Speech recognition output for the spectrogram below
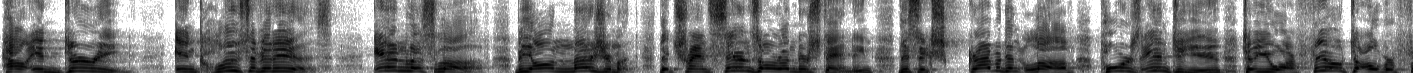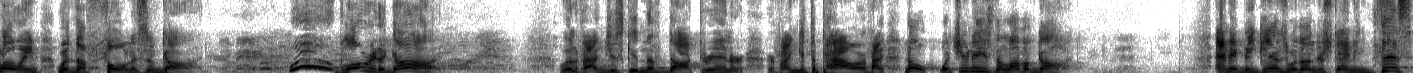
How enduring, inclusive it is. Endless love beyond measurement that transcends our understanding. This extravagant love pours into you till you are filled to overflowing with the fullness of God. Amen. Woo! Glory to God well, if I can just get enough doctrine or, or if I can get the power, if I no, what you need is the love of God. And it begins with understanding this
